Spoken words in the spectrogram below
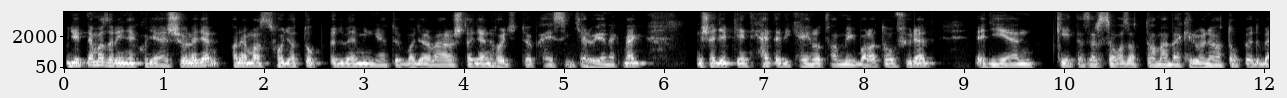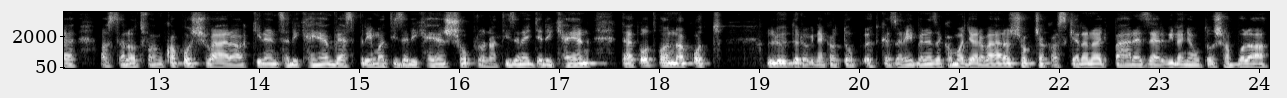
Ugye itt nem az a lényeg, hogy első legyen, hanem az, hogy a top 5-ben minél több magyar város legyen, hogy több helyszínt jelöljenek meg és egyébként hetedik helyen ott van még Balatonfüred, egy ilyen 2000 szavazattal már bekerülne a top 5-be, aztán ott van Kaposvára, 9. helyen Veszprém, a 10. helyen Sopron, a 11. helyen, tehát ott vannak, ott lődörögnek a top 5 közelében ezek a magyar városok, csak az kellene, hogy pár ezer villanyautós abból a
